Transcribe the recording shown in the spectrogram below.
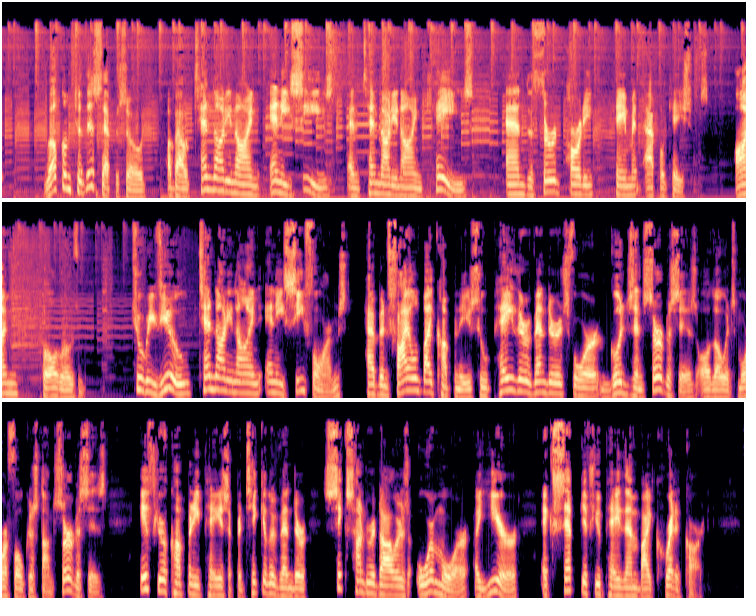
Welcome to this episode about 1099 NECs and 1099Ks and the third party payment applications. I'm Paul Rosenblum. To review, 1099 NEC forms have been filed by companies who pay their vendors for goods and services, although it's more focused on services, if your company pays a particular vendor $600 or more a year except if you pay them by credit card.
